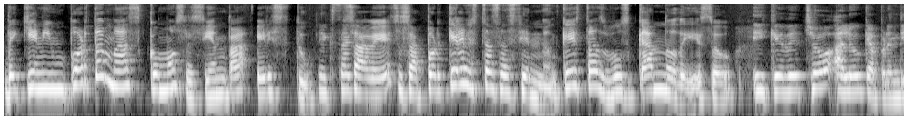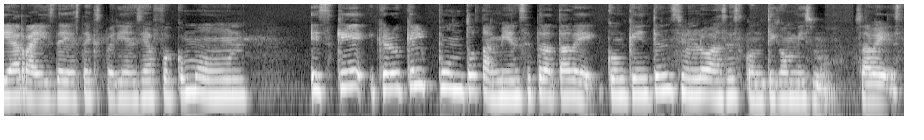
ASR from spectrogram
de quien importa más cómo se sienta eres tú. Exacto. ¿Sabes? O sea, ¿por qué lo estás haciendo? ¿Qué estás buscando de eso? Y que de hecho algo que aprendí a raíz de esta experiencia fue como un... Es que creo que el punto también se trata de con qué intención lo haces contigo mismo, ¿sabes?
